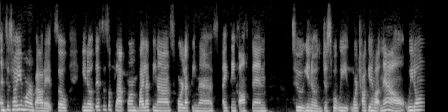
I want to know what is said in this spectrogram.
and to tell you more about it, so, you know, this is a platform by Latinas for Latinas. I think often to, you know, just what we we're talking about now, we don't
